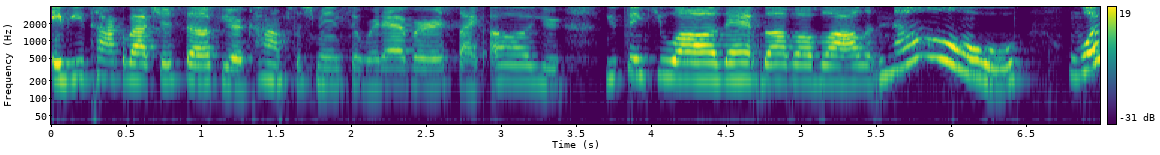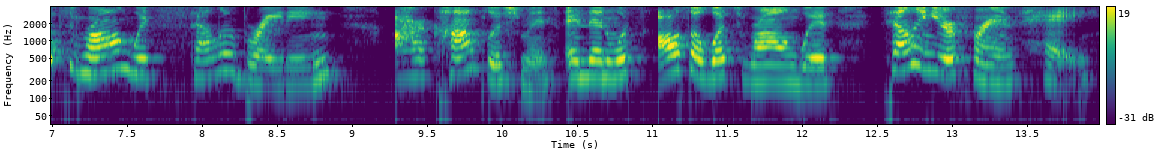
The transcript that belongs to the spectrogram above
if you talk about yourself, your accomplishments or whatever, it's like, oh, you you think you all that, blah blah blah. No, what's wrong with celebrating our accomplishments? And then what's also what's wrong with telling your friends, hey,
